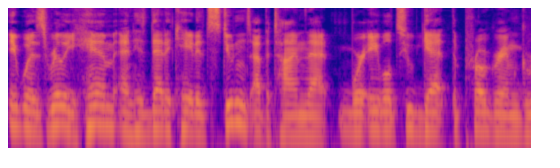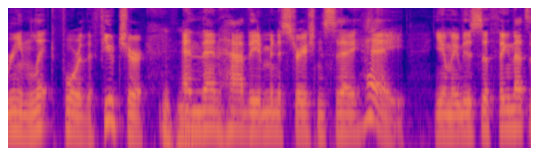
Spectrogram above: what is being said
it was really him and his dedicated students at the time that were able to get the program green lit for the future, and then have the administration say, "Hey, you know, maybe this is a thing that's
